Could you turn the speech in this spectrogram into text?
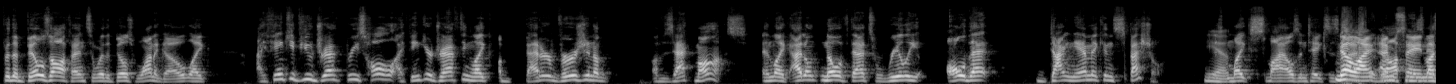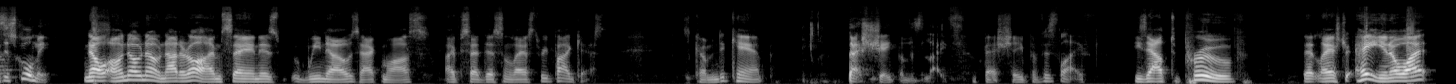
for the Bills offense and where the Bills want to go, like I think if you draft Breece Hall, I think you're drafting like a better version of of Zach Moss. And like I don't know if that's really all that dynamic and special. Yeah. Mike smiles and takes his No, I- I'm off saying about to school me. No, oh no, no, not at all. I'm saying is we know Zach Moss. I've said this in the last three podcasts. He's coming to camp, Best shape of his life. best shape of his life. He's out to prove that last year. Hey, you know what?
